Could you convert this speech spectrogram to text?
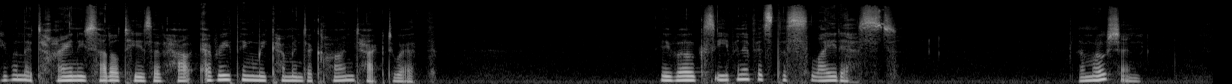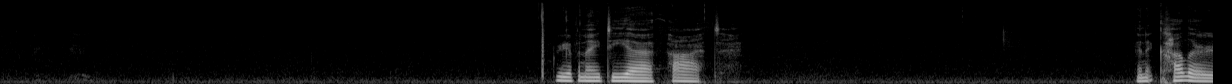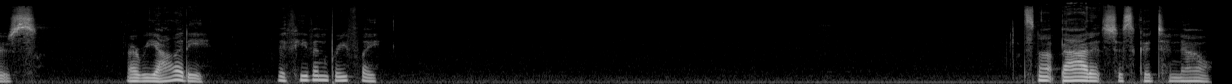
even the tiny subtleties of how everything we come into contact with evokes, even if it's the slightest, emotion. We have an idea, a thought, and it colors our reality, if even briefly. It's not bad, it's just good to know.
